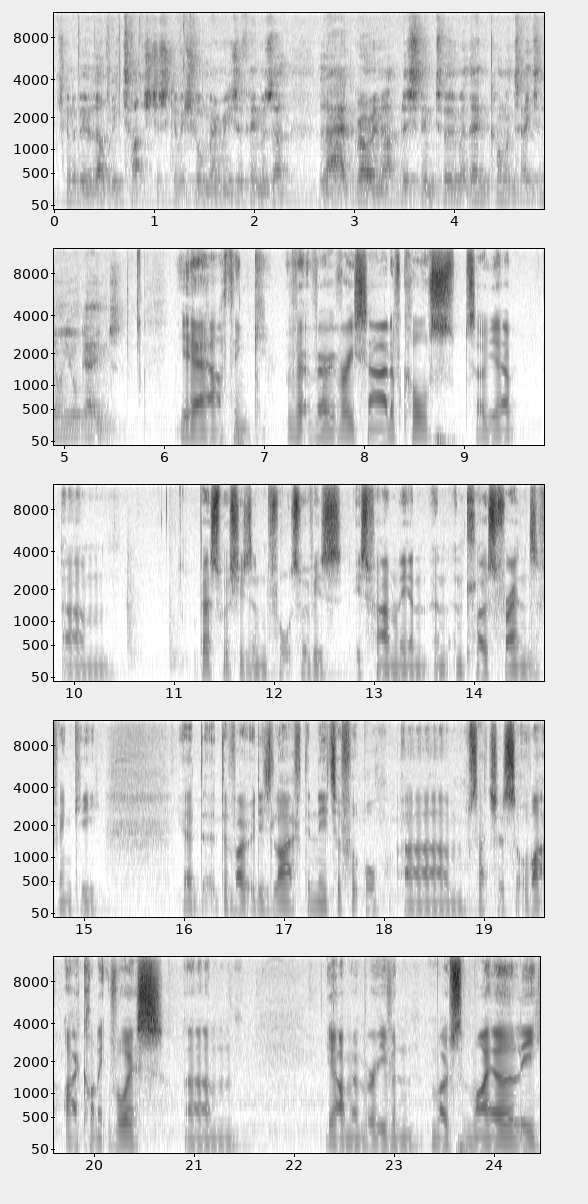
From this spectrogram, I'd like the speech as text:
It's going to be a lovely touch. Just give us your memories of him as a lad growing up, listening to him, and then commentating on your games. Yeah, I think very, very sad, of course. So, yeah, um, best wishes and thoughts with his, his family and, and, and close friends. I think he yeah, d- devoted his life, didn't he, to football. Um, such a sort of iconic voice. Um, yeah, I remember even most of my early,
